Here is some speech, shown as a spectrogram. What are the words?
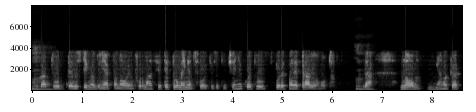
Mm-hmm. Когато те достигнат до някаква нова информация, те променят своите заключения, което според мен е правилното. Mm-hmm. Да. Но няма как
